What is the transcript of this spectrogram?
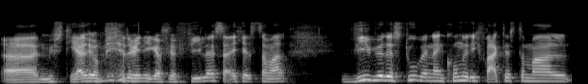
äh, Mysterium mehr oder weniger für viele, sage ich jetzt einmal. Wie würdest du, wenn ein Kunde dich fragt, jetzt einmal,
